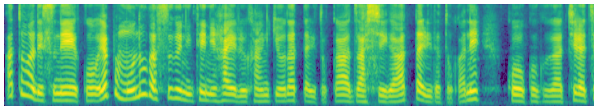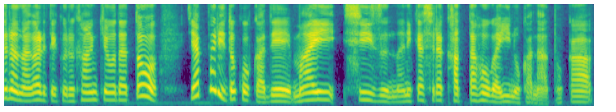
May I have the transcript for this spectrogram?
あとはですねこうやっぱ物がすぐに手に入る環境だったりとか雑誌があったりだとかね広告がちらちら流れてくる環境だとやっぱりどこかで毎シーズン何かしら買った方がいいのかなとか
